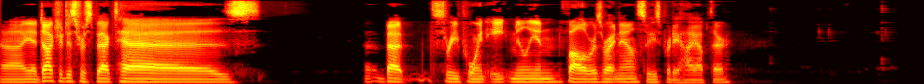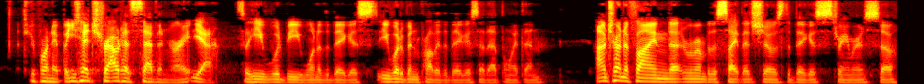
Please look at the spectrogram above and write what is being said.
Uh, yeah, Doctor Disrespect has about 3.8 million followers right now, so he's pretty high up there. Three point eight. But you said Shroud has seven, right? Yeah, so he would be one of the biggest. He would have been probably the biggest at that point. Then I'm trying to find uh, remember the site that shows the biggest streamers. So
